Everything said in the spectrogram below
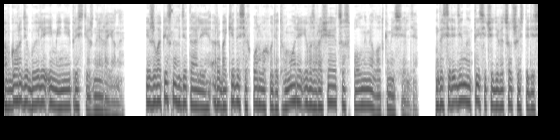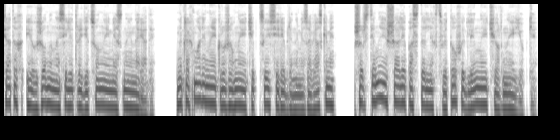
В городе были и менее престижные районы. Из живописных деталей рыбаки до сих пор выходят в море и возвращаются с полными лодками сельди. До середины 1960-х их жены носили традиционные местные наряды накрахмаленные кружевные чепцы с серебряными завязками, шерстяные шали пастельных цветов и длинные черные юбки.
